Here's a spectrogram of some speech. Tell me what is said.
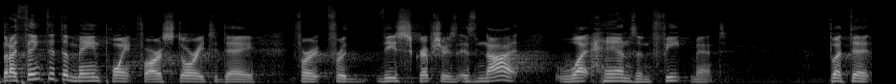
But I think that the main point for our story today for, for these scriptures is not what hands and feet meant, but that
